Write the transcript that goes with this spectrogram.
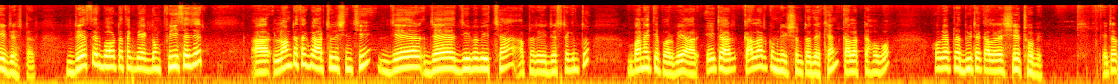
এই ড্রেসটার। ড্রেসের বহরটা থাকবে একদম ফ্রি সাইজের আর লংটা থাকবে আটচল্লিশ ইঞ্চি। যে যে যেভাবে ইচ্ছা আপনার এই ড্রেসটা কিন্তু বানাইতে পারবে। আর এইটার কালার কম্বিনেশনটা দেখেন কালারটা হব, হবে আপনার দুইটা কালারের শেড হবে। এটার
